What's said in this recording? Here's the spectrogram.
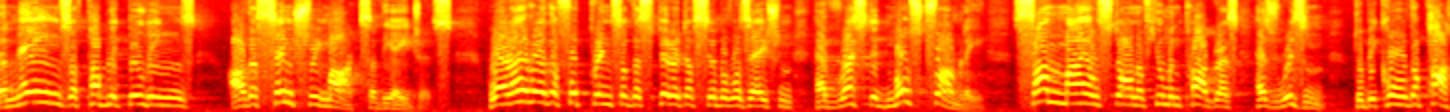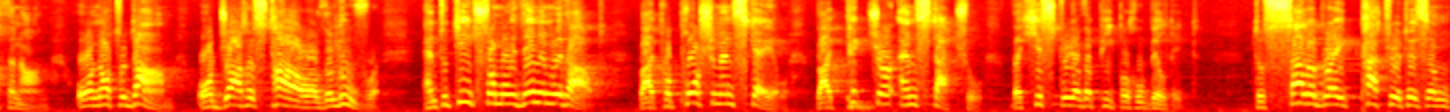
The names of public buildings are the century marks of the ages. Wherever the footprints of the spirit of civilization have rested most firmly, some milestone of human progress has risen to be called the Parthenon, or Notre Dame, or Giotto's Tower, or the Louvre, and to teach from within and without, by proportion and scale, by picture and statue, the history of the people who built it. To celebrate patriotism,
